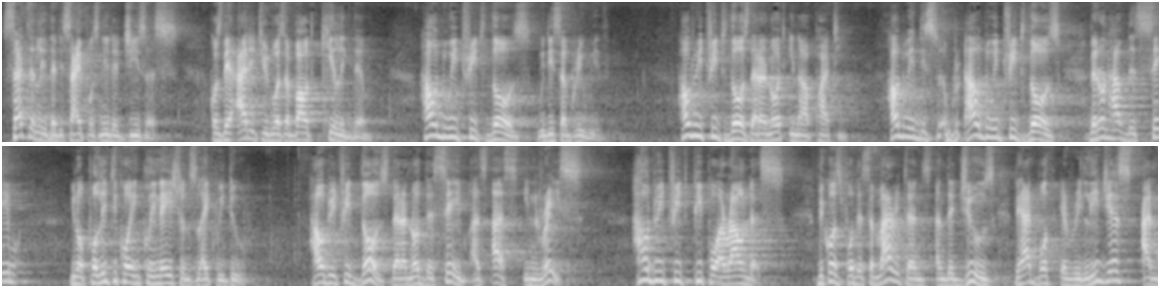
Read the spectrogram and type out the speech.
Certainly, the disciples needed Jesus because their attitude was about killing them. How do we treat those we disagree with? How do we treat those that are not in our party? How do we, how do we treat those that don't have the same you know, political inclinations like we do? How do we treat those that are not the same as us in race? How do we treat people around us? Because for the Samaritans and the Jews, they had both a religious and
